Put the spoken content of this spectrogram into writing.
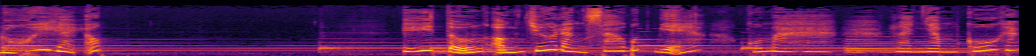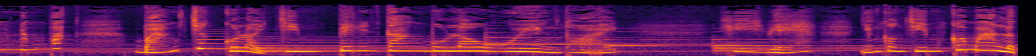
nổi gai ốc. Ý tưởng ẩn chứa đằng sau bức vẽ của Maha là nhằm cố gắng nắm bản chất của loài chim Pelintang Bulau huyền thoại. Khi vẽ, những con chim có ma lực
